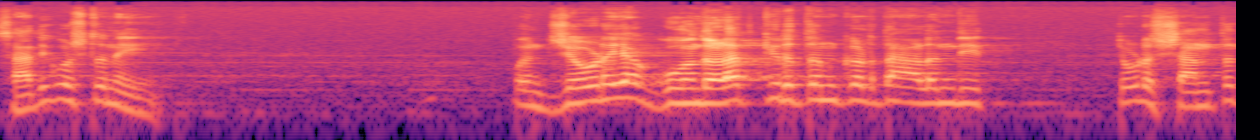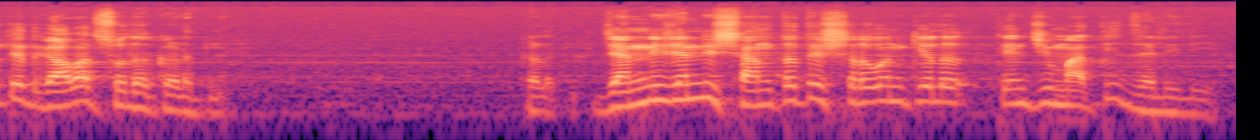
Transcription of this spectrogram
साधी गोष्ट नाही. पण जेवढं या गोंधळात कीर्तन करता आळंदीत तेवढं शांततेत गावात सुद्धा कळत नाही. कळत नाही. ज्यांनी ज्यांनी शांततेत श्रवण केलं त्यांची मातीच झालेली आहे.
